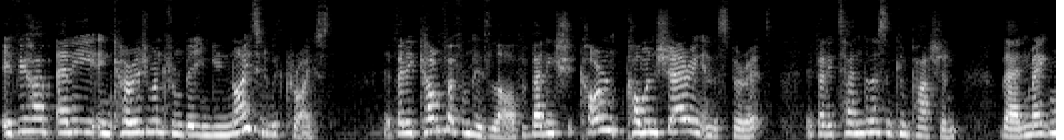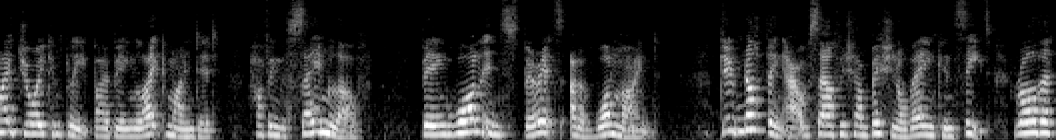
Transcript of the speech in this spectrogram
if you have any encouragement from being united with Christ, if any comfort from his love, if any common sharing in the Spirit, if any tenderness and compassion, then make my joy complete by being like minded, having the same love, being one in spirit and of one mind. Do nothing out of selfish ambition or vain conceit, rather,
